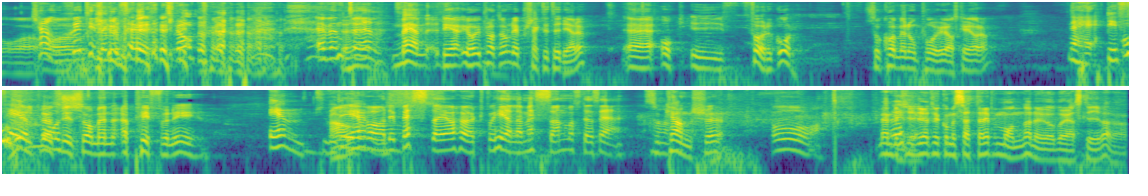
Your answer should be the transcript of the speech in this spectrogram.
Och, Kanske och, till och med sökt ett jobb. Eventuellt. Men det, jag har ju pratat om det projektet tidigare eh, och i förrgår så kom jag nog på hur jag ska göra. Nej, det är Oh, Helt fem plötsligt års... som en epiphany Äntligen! Det var det bästa jag hört på hela mässan, måste jag säga. så kanske Åh. Men betyder det att du kommer sätta dig på måndag nu och börja skriva då?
